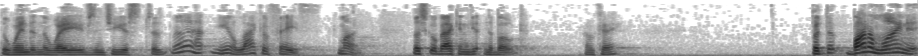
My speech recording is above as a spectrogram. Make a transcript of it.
the wind and the waves. And Jesus said, ah, you know, lack of faith. Come on, let's go back and get in the boat. Okay? But the bottom line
